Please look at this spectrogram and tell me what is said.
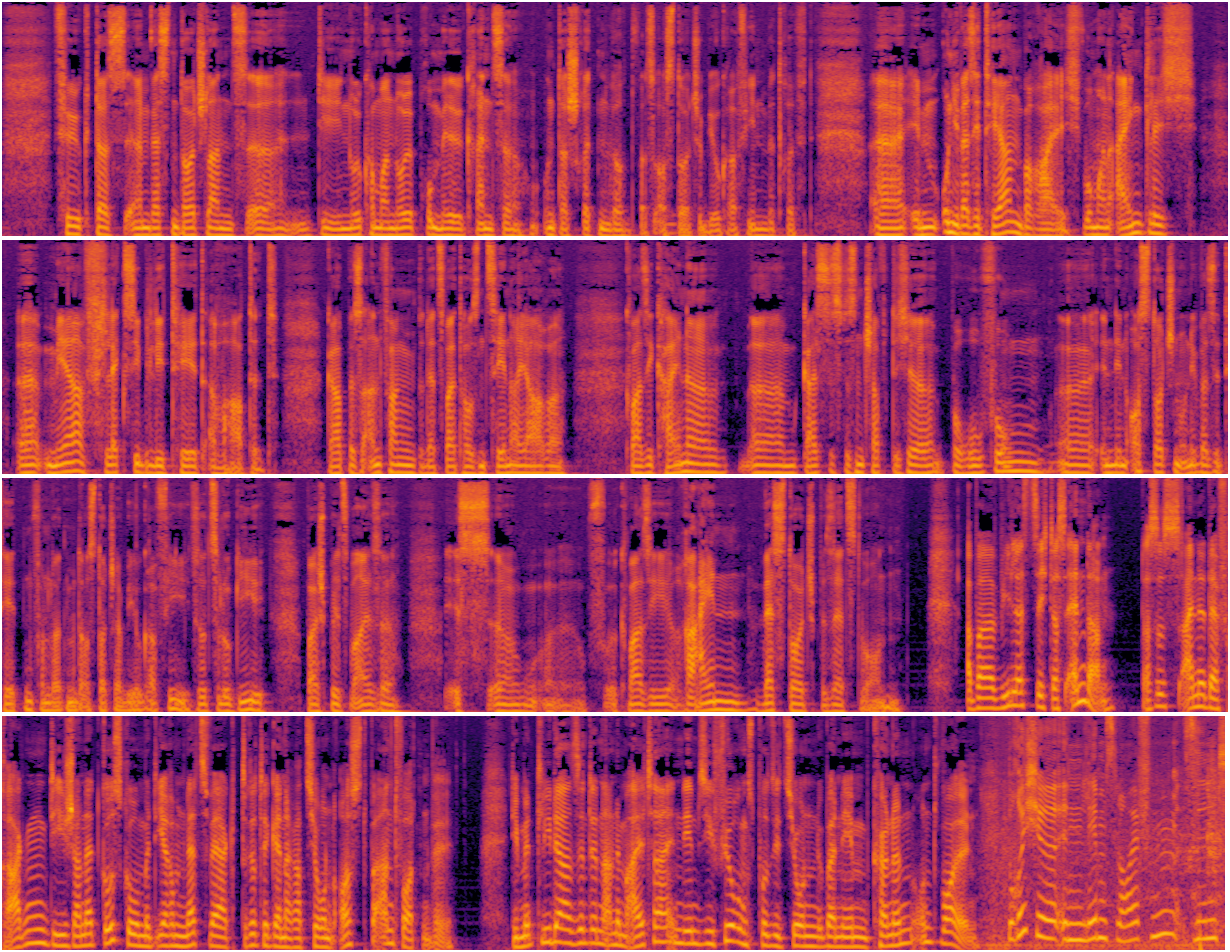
fügt, dass im Westen Deutschlands äh, die 0,0 Promille-Grenze unterschritten wird, was ostdeutsche Biografien betrifft. Äh, Im universitären Bereich, wo man eigentlich äh, mehr Flexibilität erwartet. Gab es Anfang der 2010er Jahre quasi keine äh, geisteswissenschaftliche Berufung äh, in den ostdeutschen Universitäten von Leuten mit ostdeutscher Biografie. Soziologie beispielsweise ist äh, quasi rein westdeutsch besetzt worden. Aber wie lässt sich das ändern? Das ist eine der Fragen, die Jeanette Gusko mit ihrem Netzwerk Dritte Generation Ost beantworten will. Die Mitglieder sind in einem Alter, in dem sie Führungspositionen übernehmen können und wollen. Brüche in Lebensläufen sind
